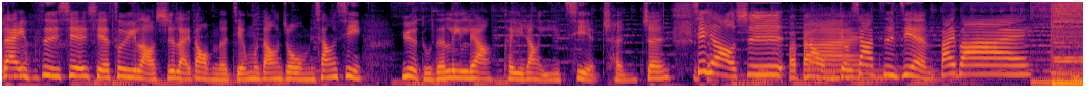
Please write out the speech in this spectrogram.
再一次谢谢素玉老师来到我们的节目当中，我们相信阅读的力量可以让一切成真。谢谢老师，拜拜那我们就下次见，拜拜。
